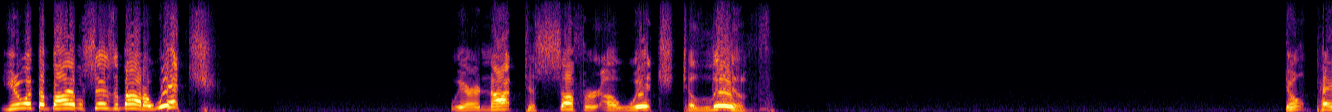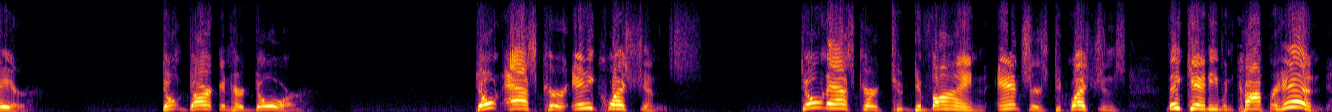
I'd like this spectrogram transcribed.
You know what the Bible says about a witch? We are not to suffer a witch to live. Don't pay her. Don't darken her door. Don't ask her any questions. Don't ask her to divine answers to questions they can't even comprehend,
